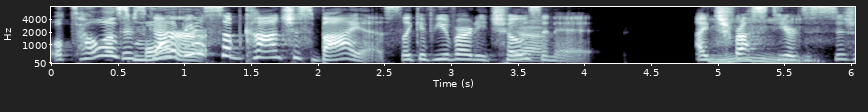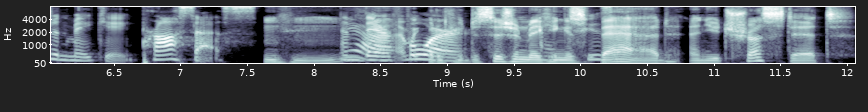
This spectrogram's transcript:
Well, tell us There's more. got to be a subconscious bias. Like if you've already chosen it, I trust your Mm. decision making process. Mm-hmm. And Yeah, therefore, But if your decision making is choose it. bad and you trust it,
